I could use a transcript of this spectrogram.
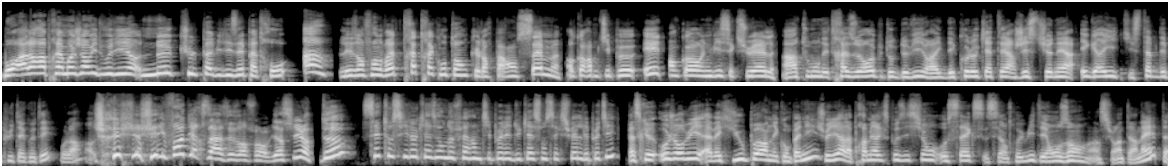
Bon, alors après, moi j'ai envie de vous dire, ne culpabilisez pas trop. Un, les enfants devraient être très très contents que leurs parents s'aiment encore un petit peu et encore une vie sexuelle. Hein, tout le monde est très heureux plutôt que de vivre avec des colocataires gestionnaires aigris qui se tapent des putes à côté. Voilà. Il faut dire ça à ces enfants, bien sûr. Deux, c'est aussi l'occasion de faire un petit peu l'éducation sexuelle des petits. Parce que aujourd'hui, avec YouPorn et compagnie, je veux dire, la première exposition au sexe, c'est entre 8 et 11 ans hein, sur Internet.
